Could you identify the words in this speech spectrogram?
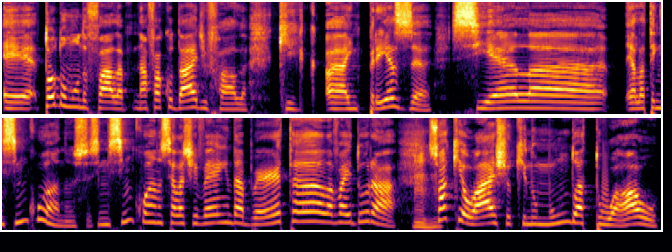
é, todo mundo fala, na faculdade fala, que a empresa, se ela. Ela tem cinco anos. Em cinco anos, se ela estiver ainda aberta, ela vai durar. Uhum. Só que eu acho que no mundo atual,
